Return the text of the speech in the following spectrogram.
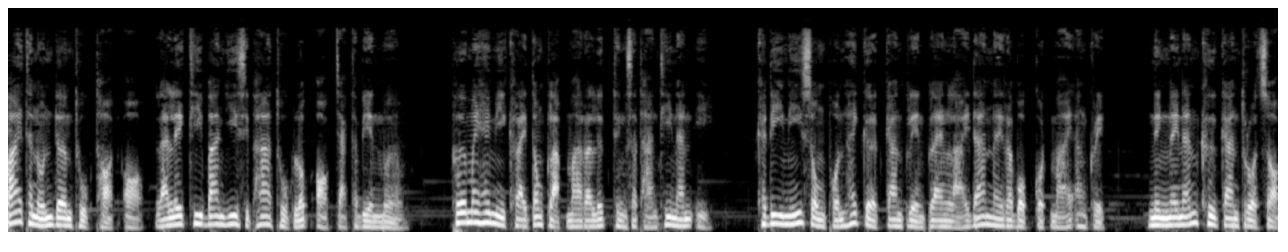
ป้ายถนนเดิมถูกถอดออก และเลขที่บ้าน 25 ถูกลบออกจากทะเบียนเมือง เพื่อไม่ให้มีใครต้องกลับมาระลึกถึงสถานที่นั้นอีก คดีนี้ส่งผลให้เกิดการเปลี่ยนแปลงหลายด้านในระบบกฎหมายอังกฤษ หนึ่งในนั้นคือการตรวจสอบ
